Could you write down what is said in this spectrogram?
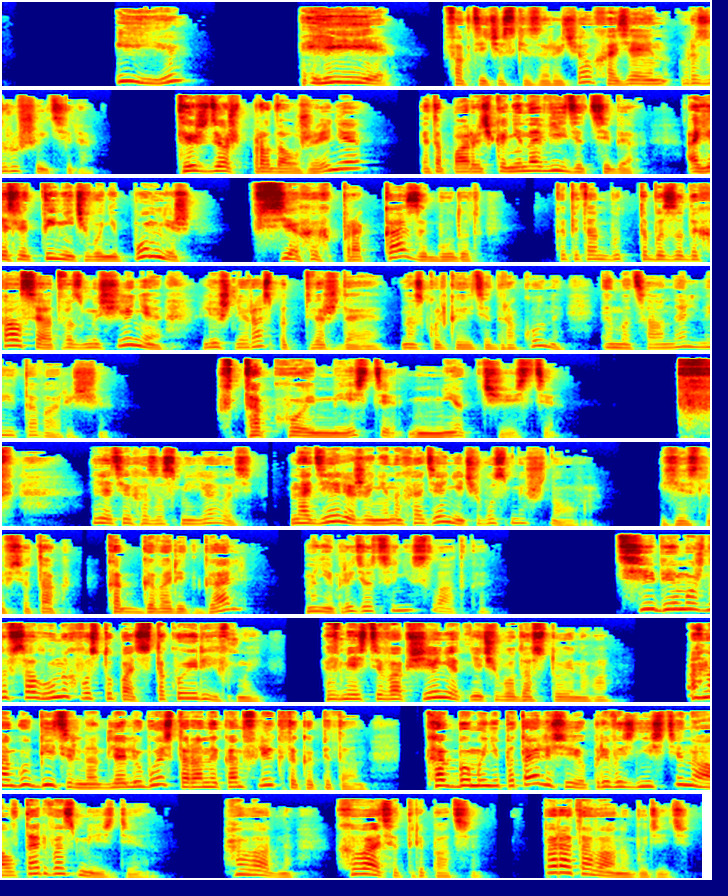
И? И, фактически зарычал хозяин разрушителя. Ты ждешь продолжения? Эта парочка ненавидит тебя. А если ты ничего не помнишь, всех их проказы будут... Капитан будто бы задыхался от возмущения, лишний раз подтверждая, насколько эти драконы — эмоциональные товарищи. В такой месте нет чести. Я тихо засмеялась, на деле же не находя ничего смешного. Если все так, как говорит Галь, мне придется несладко. Тебе можно в салонах выступать с такой рифмой. Вместе вообще нет ничего достойного. Она губительна для любой стороны конфликта, капитан. Как бы мы ни пытались ее превознести на алтарь возмездия. Ладно, хватит трепаться. Пора Талану будить.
